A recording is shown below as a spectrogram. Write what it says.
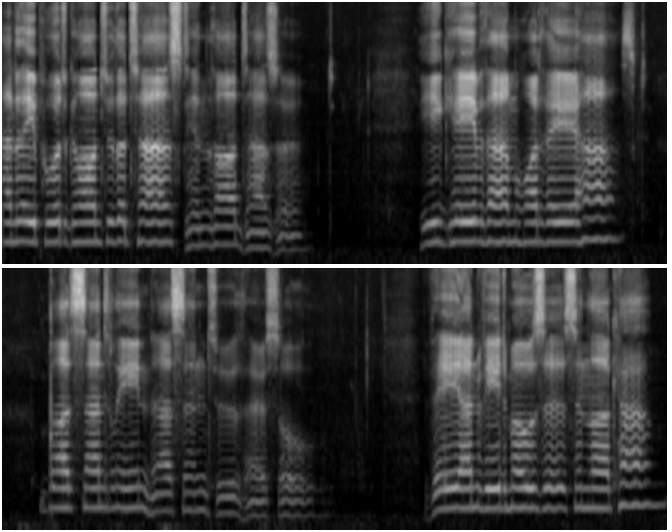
and they put God to the test in the desert. He gave them what they asked, but sent leanness into their soul. They envied Moses in the camp,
